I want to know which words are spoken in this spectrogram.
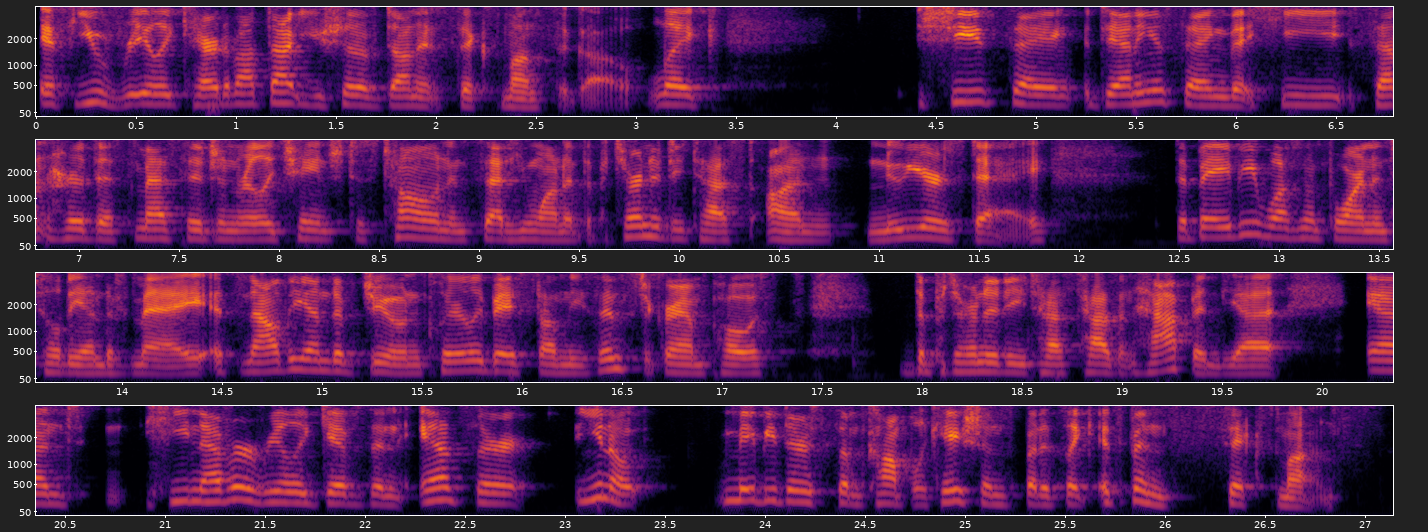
if you really cared about that, you should have done it six months ago. Like, she's saying, Danny is saying that he sent her this message and really changed his tone and said he wanted the paternity test on New Year's Day. The baby wasn't born until the end of May. It's now the end of June, clearly based on these Instagram posts. The paternity test hasn't happened yet. And he never really gives an answer. You know, maybe there's some complications, but it's like, it's been six months.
